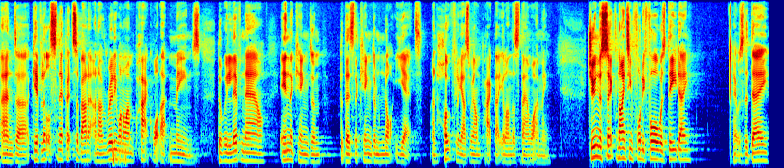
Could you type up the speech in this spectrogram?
and uh, give little snippets about it, and I really want to unpack what that means that we live now in the kingdom, but there's the kingdom not yet. And hopefully, as we unpack that, you'll understand what I mean. June the 6th, 1944, was D Day. It was the day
